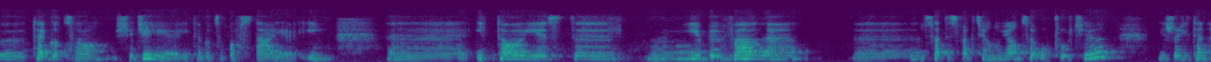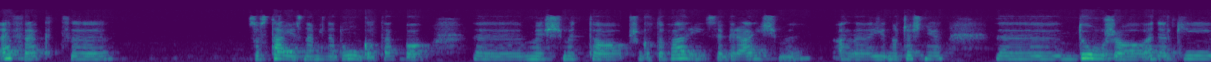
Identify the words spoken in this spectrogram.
e, tego, co się dzieje i tego, co powstaje. I, e, i to jest niebywale satysfakcjonujące uczucie, jeżeli ten efekt zostaje z nami na długo, tak? bo myśmy to przygotowali, zagraliśmy, ale jednocześnie dużo energii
